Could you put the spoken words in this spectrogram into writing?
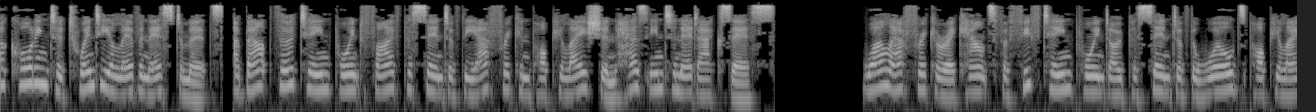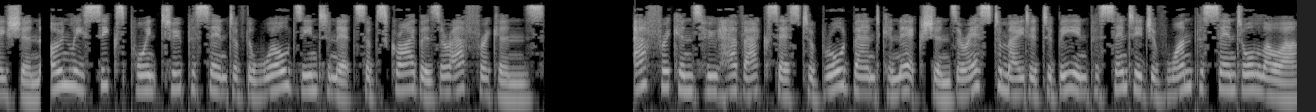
According to 2011 estimates, about 13.5% of the African population has Internet access. While Africa accounts for 15.0% of the world's population, only 6.2% of the world's Internet subscribers are Africans. Africans who have access to broadband connections are estimated to be in percentage of 1% or lower.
